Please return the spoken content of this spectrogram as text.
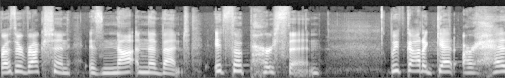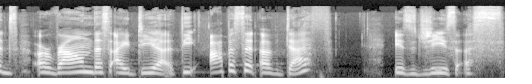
Resurrection is not an event, it's a person. We've got to get our heads around this idea. The opposite of death is Jesus.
